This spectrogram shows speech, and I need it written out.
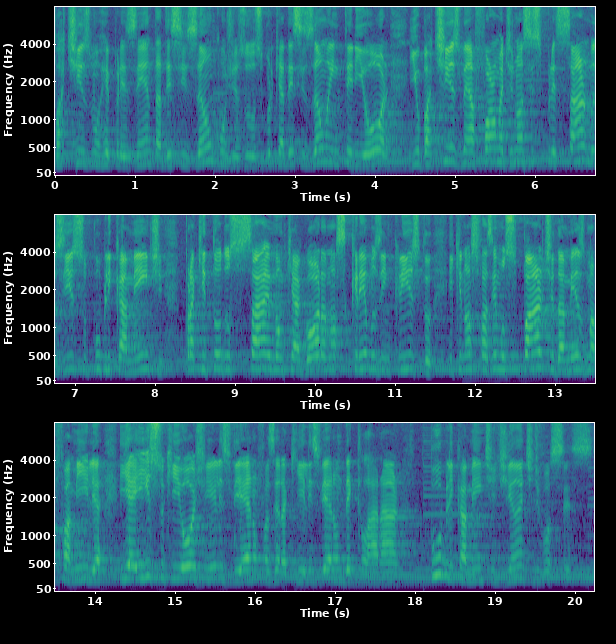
batismo representa a decisão com Jesus, porque a decisão é interior e o batismo é a forma de nós expressarmos isso publicamente, para que todos saibam que agora nós cremos em Cristo e que nós fazemos parte da mesma família, e é isso que hoje eles vieram fazer aqui, eles vieram declarar publicamente diante de vocês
